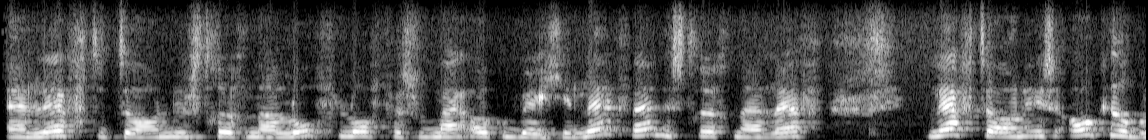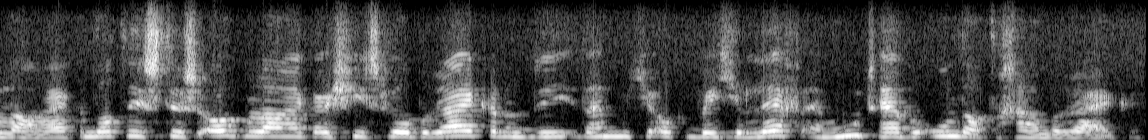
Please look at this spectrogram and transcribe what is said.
en lef te tonen. Dus terug naar lof. Lof is voor mij ook een beetje lef, hè? dus terug naar lef. Lef tonen is ook heel belangrijk. En dat is dus ook belangrijk als je iets wil bereiken, dan, die, dan moet je ook een beetje lef en moed hebben om dat te gaan bereiken.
